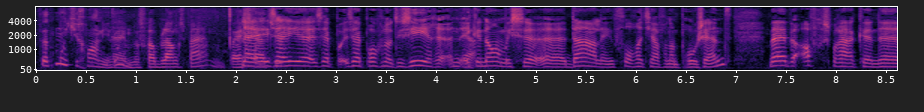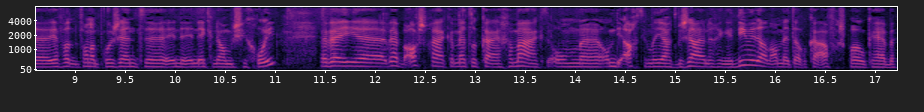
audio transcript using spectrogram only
dat moet je gewoon niet Nee, doen. mevrouw Blanksma, Nee, zij, eh, zij, zij prognostiseren een Ja. economische eh, daling volgend jaar van een procent. Wij hebben afspraken eh, ja, van, van een procent eh, in, in economische groei. Wij, eh, we hebben afspraken met elkaar gemaakt om, eh, om die 18 miljard bezuinigingen... die we dan al met elkaar afgesproken hebben,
